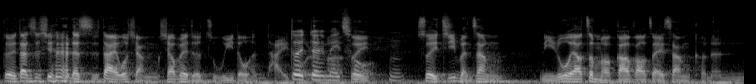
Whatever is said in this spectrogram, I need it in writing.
对，但是现在的时代，我想消费者主义都很抬头对对没错。所以，嗯，所以基本上你如果要这么高高在上，可能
